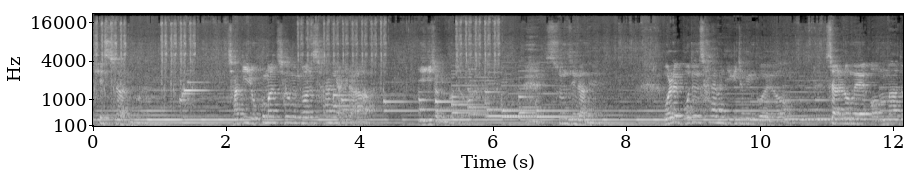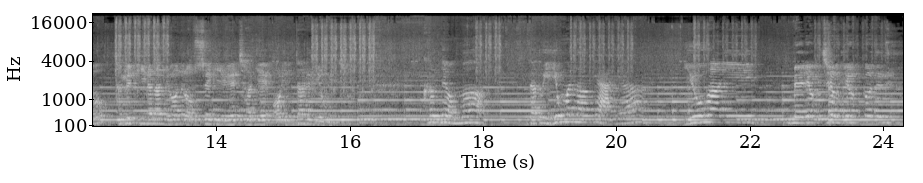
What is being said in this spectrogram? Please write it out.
키스하는 거예요. 자기 욕구만 채우는 건 사랑이 아니라 이기적인 거죠. 순진하네. 원래 모든 사랑은 이기적인 거예요. 살롬의 엄마도 자기를 비난한 요한을 없애기 위해 자기의 어린 딸을 이용했죠. 그런데 엄마, 나도 이용만 나온 게 아니야. 요한이 매력적이었거든.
